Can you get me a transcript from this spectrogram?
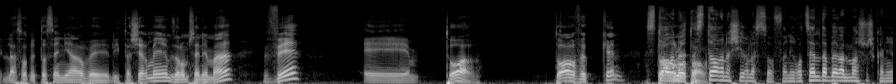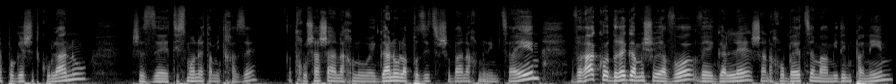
לעשות מטוסי נייר ולהתעשר מהם, זה לא משנה מה, ו... אה, תואר. וכן, אז תואר תואר, לא אז תואר. תואר נשאיר לסוף. אני רוצה לדבר על משהו שכנראה פוגש את כולנו, שזה תסמונת המתחזה. התחושה שאנחנו הגענו לפוזיציה שבה אנחנו נמצאים, ורק עוד רגע מישהו יבוא ויגלה שאנחנו בעצם מעמידים פנים,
